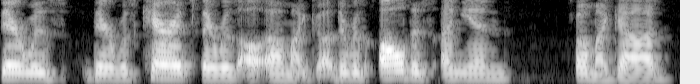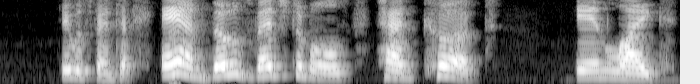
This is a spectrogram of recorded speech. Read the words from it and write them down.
There was there was carrots. There was all oh my god. There was all this onion. Oh my god. It was fantastic. And those vegetables had cooked in like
